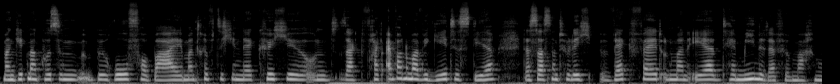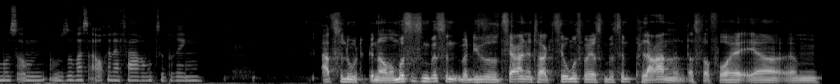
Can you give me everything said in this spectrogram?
man geht mal kurz im Büro vorbei, man trifft sich in der Küche und sagt, fragt einfach nochmal, wie geht es dir, dass das natürlich wegfällt und man eher Termine dafür machen muss, um, um sowas auch in Erfahrung zu bringen. Absolut, genau. Man muss es ein bisschen, diese sozialen Interaktionen muss man jetzt ein bisschen planen. Das war vorher eher ähm,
